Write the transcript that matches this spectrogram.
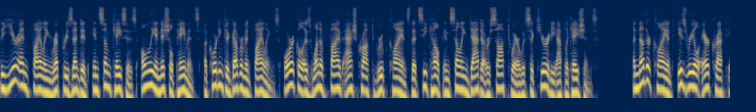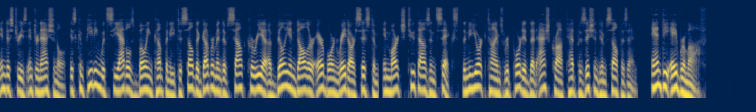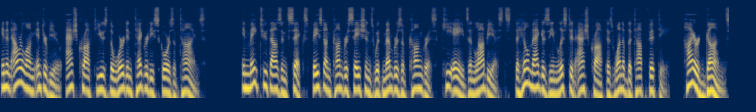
The year-end filing represented, in some cases, only initial payments. According to government filings, Oracle is one of five Ashcroft Group clients that seek help in selling data or software with security applications. Another client, Israel Aircraft Industries International, is competing with Seattle's Boeing Company to sell the government of South Korea a billion dollar airborne radar system. In March 2006, The New York Times reported that Ashcroft had positioned himself as an anti Abramoff in an hour-long interview, Ashcroft used the word integrity scores of times. In May 2006, based on conversations with members of Congress, key aides and lobbyists, The Hill magazine listed Ashcroft as one of the top 50 hired guns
